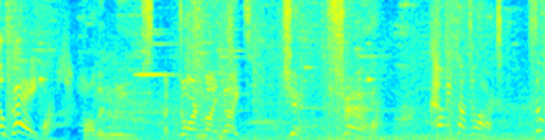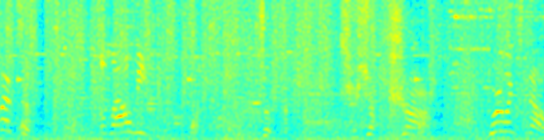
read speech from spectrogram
Obey! Fallen leaves, adorn my night! To! Soumetsu! Allow me! Whirling snow!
